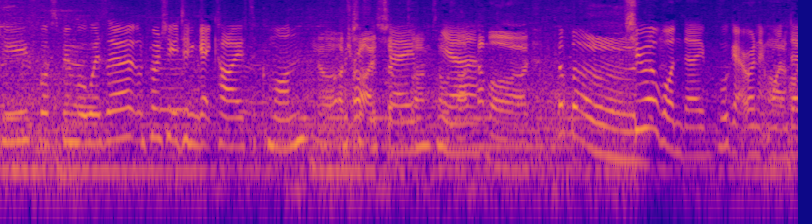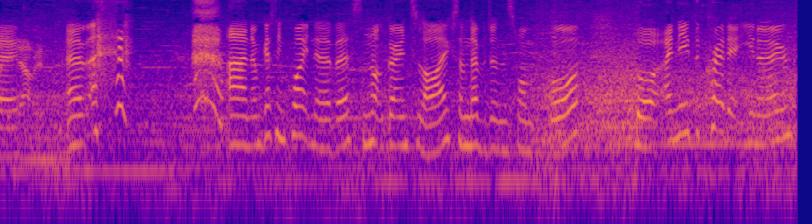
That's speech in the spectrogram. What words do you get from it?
queue for Spinball Whizzer. Unfortunately, it didn't get Kiah to come on, No, I which tried is a several shame. times. I was yeah. like, come on, come on. She will one day. We'll get her on it one day. Um, and I'm getting quite nervous. I'm not going to lie because I've never done this one before. But I need the credit, you know.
